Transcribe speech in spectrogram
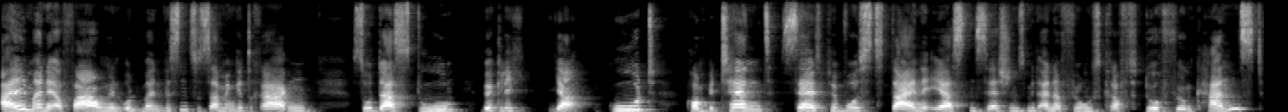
all meine Erfahrungen und mein Wissen zusammengetragen, so dass du wirklich, ja, gut, kompetent, selbstbewusst deine ersten Sessions mit einer Führungskraft durchführen kannst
